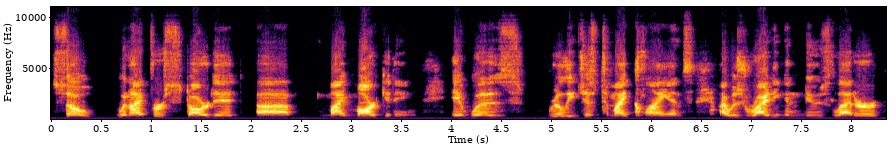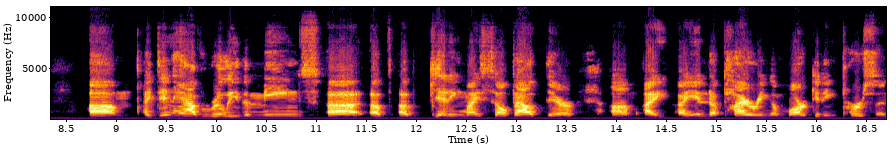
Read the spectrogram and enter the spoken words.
So when I first started uh, my marketing, it was really just to my clients. I was writing a newsletter. Um, I didn't have really the means uh, of, of getting myself out there. Um, I, I ended up hiring a marketing person,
